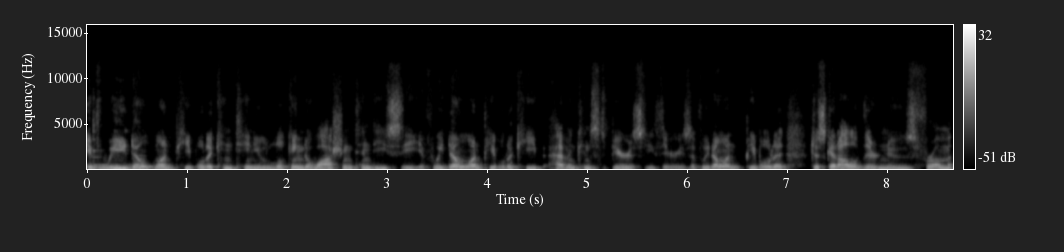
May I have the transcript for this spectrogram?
if we don't want people to continue looking to Washington, D.C., if we don't want people to keep having conspiracy theories, if we don't want people to just get all of their news from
